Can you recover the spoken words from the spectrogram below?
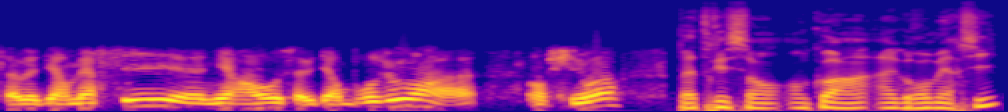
ça veut dire merci. Nirao, ça veut dire bonjour euh, en chinois. Patrice, encore un, un, grand merci.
